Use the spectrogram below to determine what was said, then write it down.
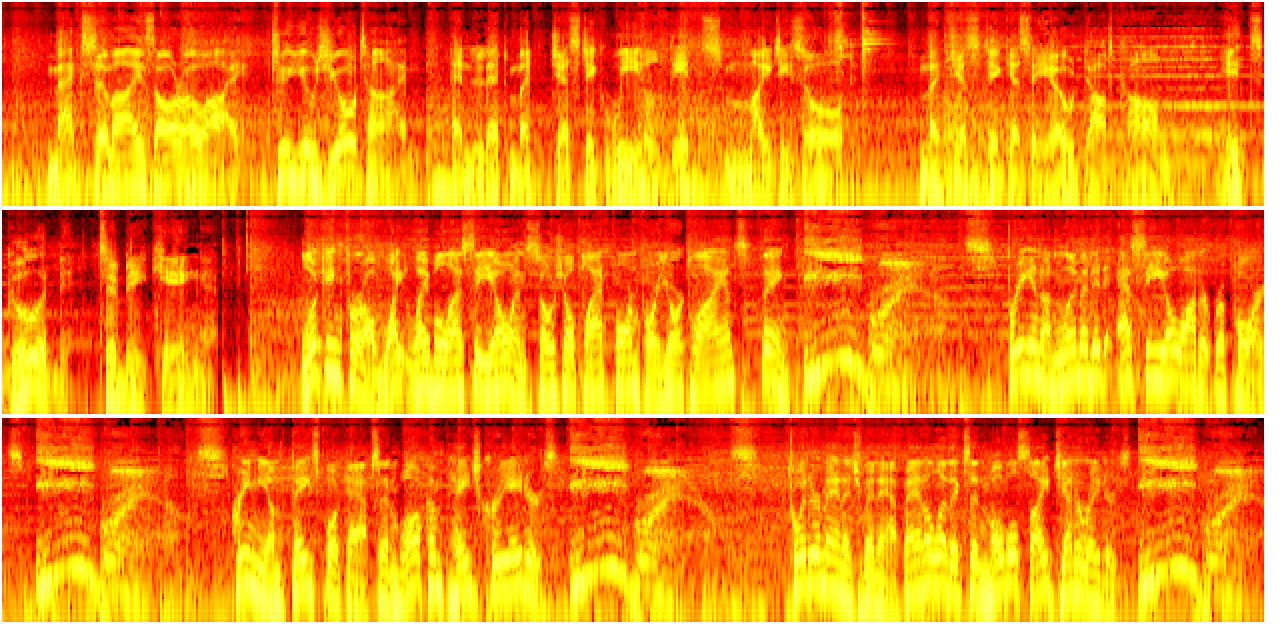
Maximize ROI to use your time and let Majestic wield its mighty sword. MajesticSEO.com. It's good to be king. Looking for a white label SEO and social platform for your clients? Think eBrands. Free and unlimited SEO audit reports. eBrands. Premium Facebook apps and welcome page creators. eBrands. Twitter management app, analytics, and mobile site generators. eBrands.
